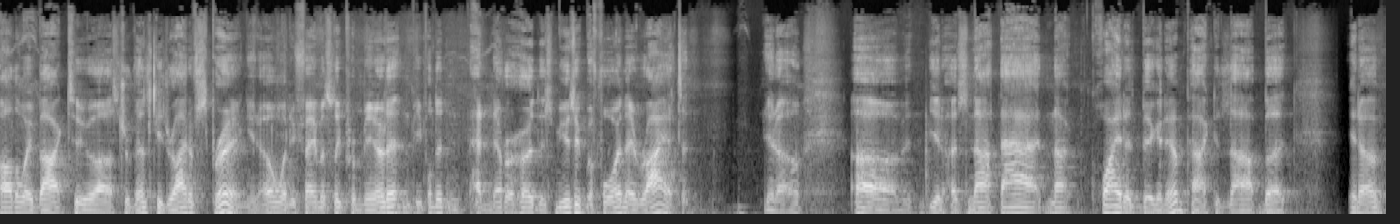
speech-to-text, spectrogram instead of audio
all the way back to uh, Stravinsky's Rite of Spring, you know, when he famously premiered it, and people didn't had never heard this music before, and they rioted, you know, um, you know, it's not that, not quite as big an impact as that, but you know,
